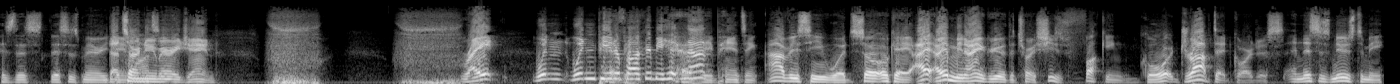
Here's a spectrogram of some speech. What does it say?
Is this this is Mary? Jane? That's Jane our new Mary Jane. right? Wouldn't Wouldn't Peter Heavy- Parker be hitting heavy that? panting? Obviously, he would. So okay, I I mean I agree with the choice. She's fucking gor- drop dead gorgeous, and this is news to me.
